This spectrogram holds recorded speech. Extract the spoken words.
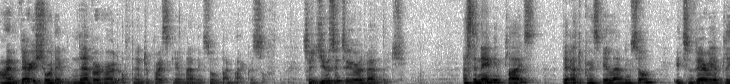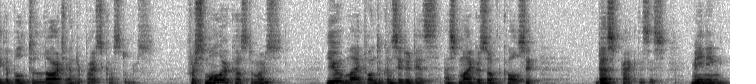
I'm very sure they've never heard of the Enterprise Scale Landing Zone by Microsoft. So use it to your advantage. As the name implies, the Enterprise Scale Landing Zone, it's very applicable to large enterprise customers. For smaller customers, you might want to consider this, as Microsoft calls it, best practices, meaning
